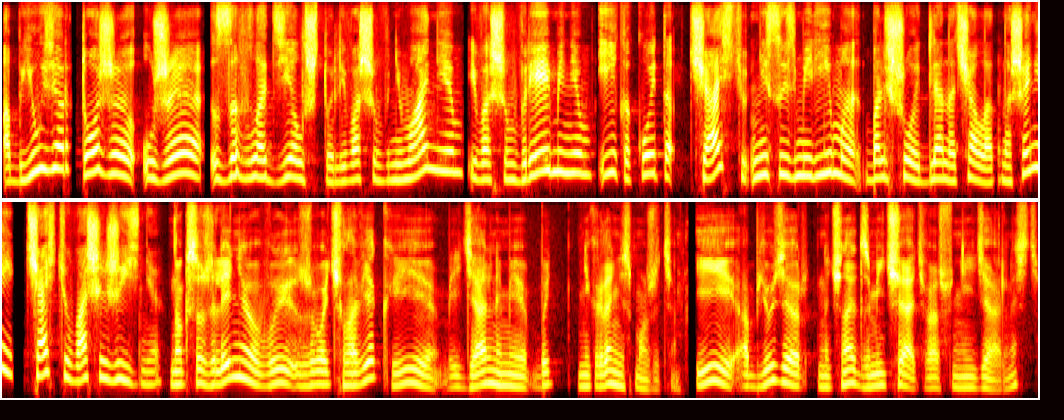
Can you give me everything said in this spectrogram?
абьюзер, тоже уже завладел, что ли, вашим вниманием и вашим временем и какой-то частью, несоизмеримо большой для начала отношений, частью вашей жизни. Но, к сожалению, вы живой человек и идеальными быть никогда не сможете. И абьюзер начинает замечать вашу неидеальность.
